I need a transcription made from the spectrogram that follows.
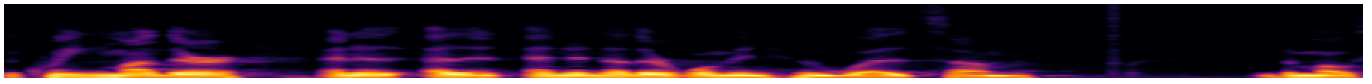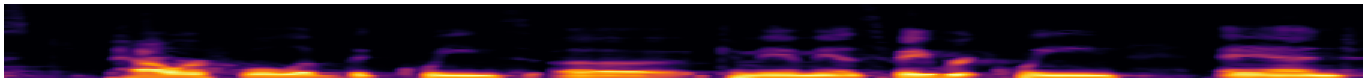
the queen mother and a, and another woman who was um, the most powerful of the queens uh, Kamehameha's favorite queen and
